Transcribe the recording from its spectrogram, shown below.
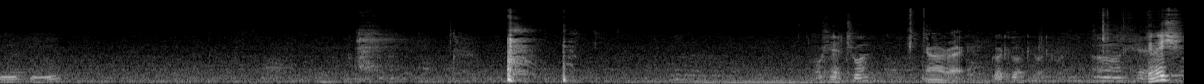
Mm-hmm. Okay, sure. All right. Good, good, good. Okay. Finish.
